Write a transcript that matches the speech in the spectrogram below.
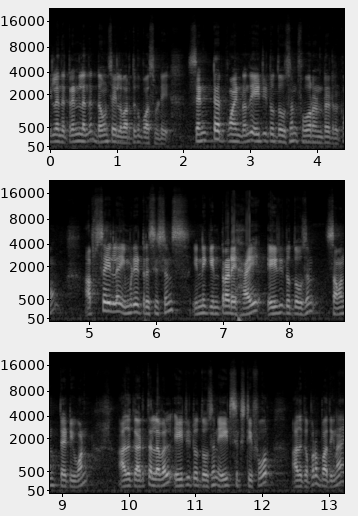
இல்லை இந்த ட்ரெண்ட்லேருந்து டவுன் சைடில் வரதுக்கு பாசிபிலிட்டி சென்டர் பாயிண்ட் வந்து eighty two thousand four hundred இருக்கும். அப் சைடில் இமிடியட் ரெசிஸ்டன்ஸ் இன்றைக்கி intraday high eighty two thousand seven thirty one அதுக்கு அடுத்த level eighty two thousand eight sixty four அதுக்கப்புறம் பார்த்தீங்கன்னா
